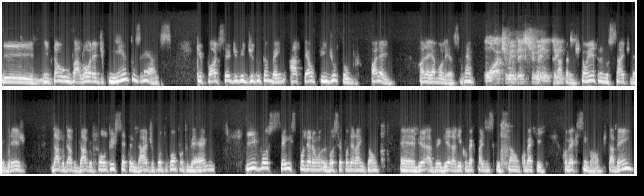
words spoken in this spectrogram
E então o valor é de 500 reais, que pode ser dividido também até o fim de outubro. Olha aí, olha aí a moleza, né? Um ótimo investimento, hein? Exatamente. Então entre no site da igreja, www.ictrindade.com.br e vocês poderão, você poderá então é, ver, ver, ali como é que faz inscrição, como é que como é que se envolve, tá bem?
